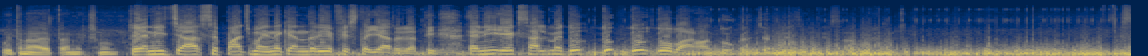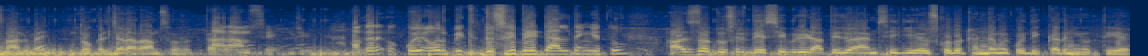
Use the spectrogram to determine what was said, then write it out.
वो इतना आ जाता है मैक्सिमम तो यानी चार से पाँच महीने के अंदर ये फ़िश तैयार हो जाती है। यानी एक साल में दो दो दो, दो बार। हाँ दो कल्चर ले सकते हैं साल में। साल में दो कल्चर आराम से हो सकता है। आराम से। जी। अगर कोई और दूसरी ब्रीड डाल देंगे तो? हाँ जैसे दूसरी देसी ब्रीड आती है जो एमसी की है उसको तो ठंडक में कोई दिक्कत नहीं होती है।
